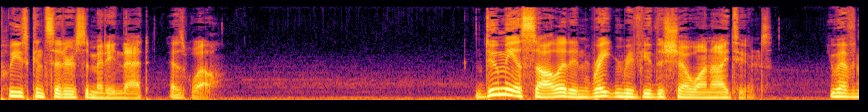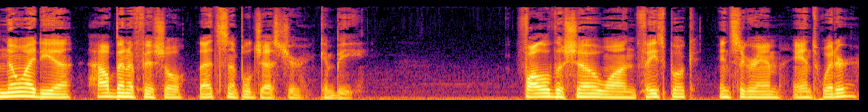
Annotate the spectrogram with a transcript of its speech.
please consider submitting that as well. Do me a solid and rate and review the show on iTunes. You have no idea how beneficial that simple gesture can be. Follow the show on Facebook, Instagram, and Twitter.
